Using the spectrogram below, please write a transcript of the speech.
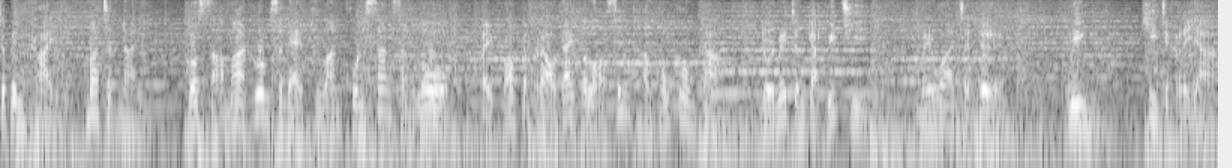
จะเป็นใคร มาจากไหน ก็สามารถร่วมแสดงพลังคนสร้างสรรค์โลก ไปพร้อมกับเราได้ตลอดเส้นทางของโครงการ โดยไม่จำกัดวิธี ไม่ว่าจะเดิน วิ่ง ขี่จักรยาน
